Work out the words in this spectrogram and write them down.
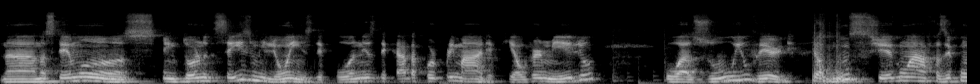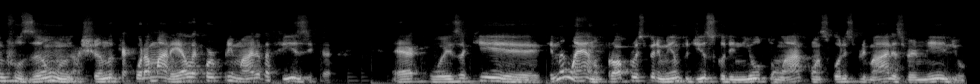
Na, nós temos em torno de 6 milhões de cones de cada cor primária, que é o vermelho, o azul e o verde. Alguns chegam a fazer confusão achando que a cor amarela é a cor primária da física. É coisa que, que não é. No próprio experimento disco de Newton lá, com as cores primárias, vermelho,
